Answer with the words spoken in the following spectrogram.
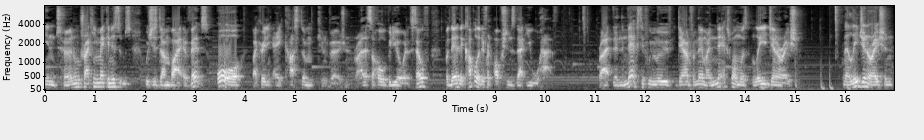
internal tracking mechanisms, which is done by events or by creating a custom conversion, right? That's a whole video in itself, but they're the couple of different options that you will have, right? Then the next, if we move down from there, my next one was lead generation. Now, lead generation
